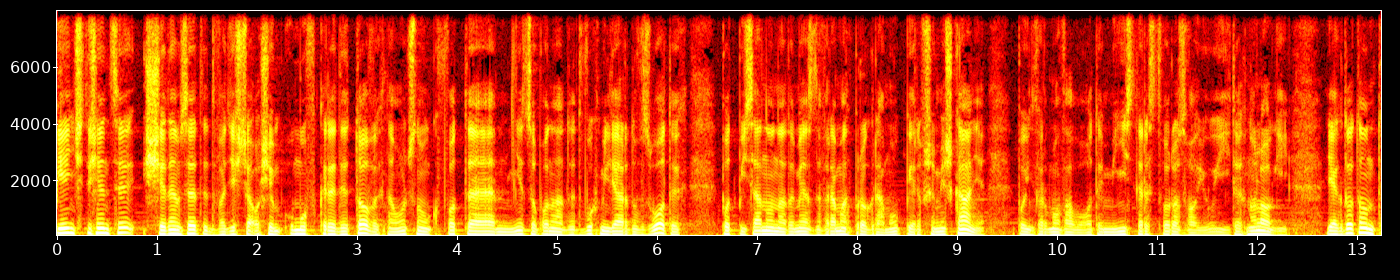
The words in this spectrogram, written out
5728 umów kredytowych na łączną kwotę nieco ponad 2 miliardów złotych podpisano natomiast w ramach programu Pierwsze Mieszkanie, poinformowało o tym Ministerstwo Rozwoju i Technologii. Jak dotąd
